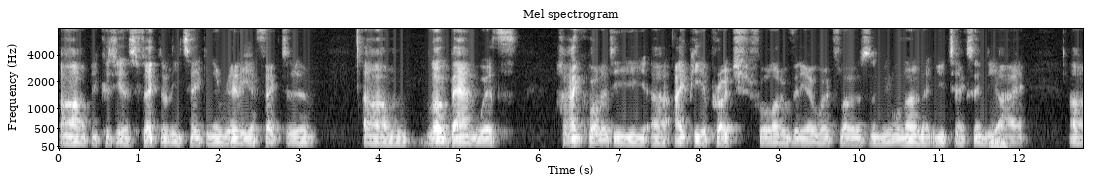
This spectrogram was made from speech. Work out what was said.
uh, because you're effectively taking a really effective um, low bandwidth high quality uh, IP approach for a lot of video workflows and we all know that NewTek's NDI uh,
